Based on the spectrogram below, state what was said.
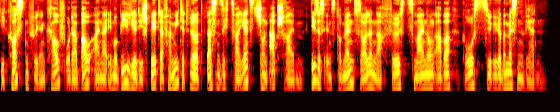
Die Kosten für den Kauf oder Bau einer Immobilie, die später vermietet wird, lassen sich zwar jetzt schon abschreiben, dieses Instrument solle nach Fösts Meinung aber großzügiger bemessen werden.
